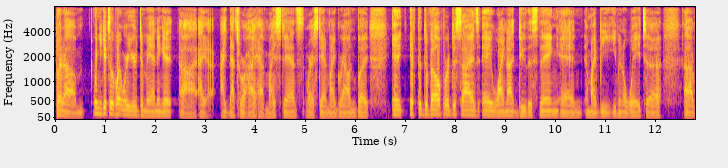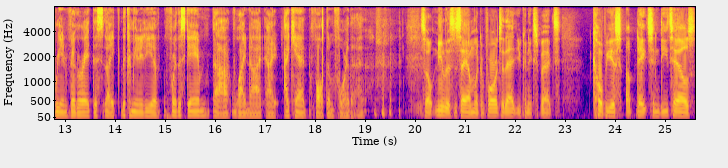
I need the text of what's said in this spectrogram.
But um, when you get to the point where you're demanding it, uh, I, I that's where I have my stance, where I stand my ground. But it, if the developer decides, a why not do this thing, and it might be even a way to uh, reinvigorate this like the community of, for this game, uh, why not? I I can't fault them for that. So, needless to say, I'm looking forward to that. You can expect copious updates and details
